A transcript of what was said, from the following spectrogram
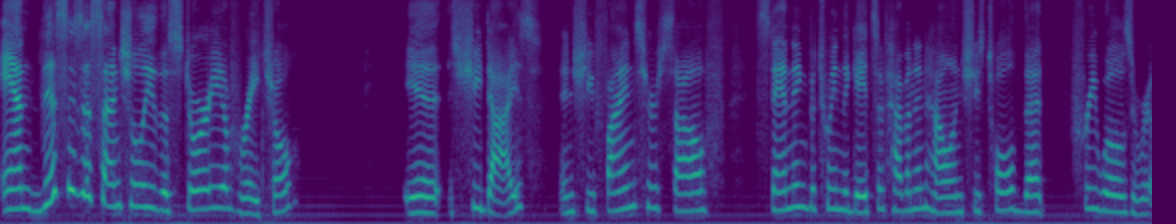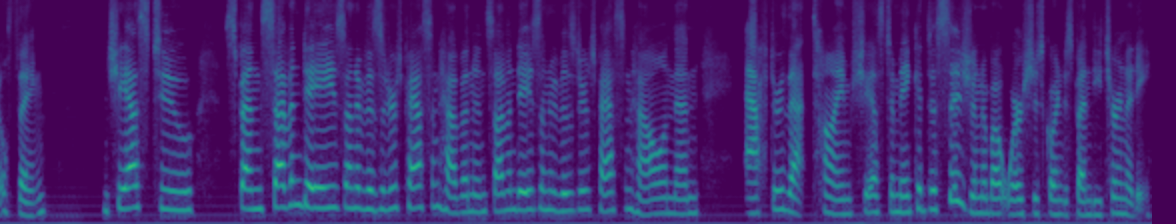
and this is essentially the story of Rachel it, she dies and she finds herself standing between the gates of heaven and hell and she's told that free will is a real thing and she has to spend seven days on a visitor's pass in heaven and seven days on a visitor's pass in hell and then after that time she has to make a decision about where she's going to spend eternity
